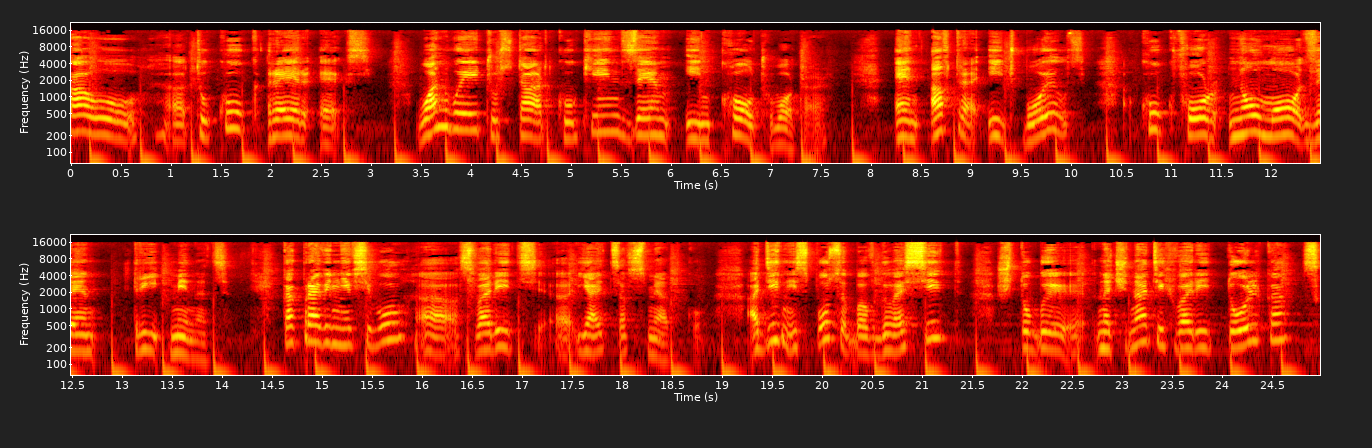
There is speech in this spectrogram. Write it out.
how uh, to cook rare eggs. One way to start cooking them in cold water. And after each boils, cook for no more than 3 minutes. Как правильнее всего э, сварить э, яйца в смятку? Один из способов гласит, чтобы начинать их варить только с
